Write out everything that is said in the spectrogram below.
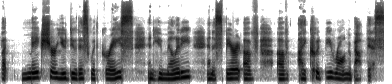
But make sure you do this with grace and humility and a spirit of, of I could be wrong about this.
